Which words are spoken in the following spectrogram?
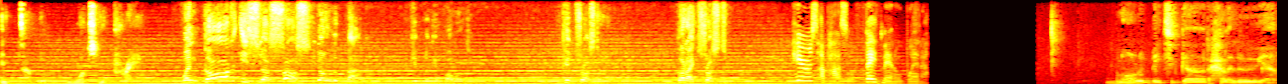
determine what you pray. When God is your source, you don't look back. You keep looking forward. You keep trusting. God, I trust you. Here's Apostle Faithman Ogboada. Glory be to God. Hallelujah.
